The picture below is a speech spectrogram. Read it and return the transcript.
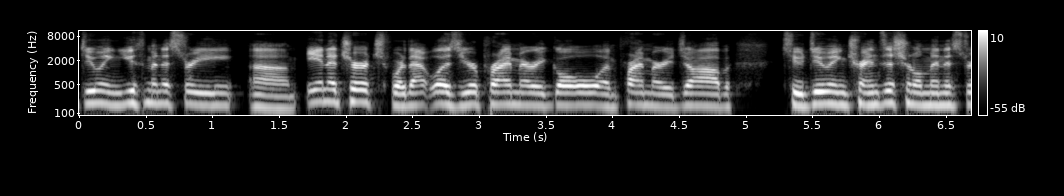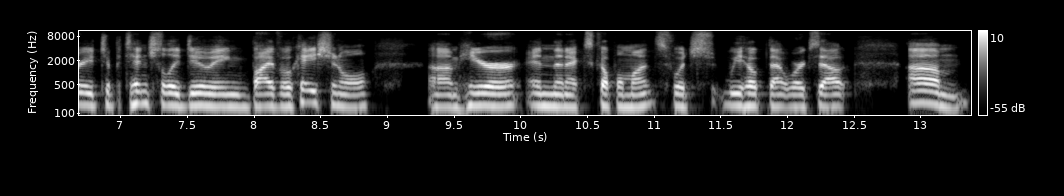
doing youth ministry um, in a church where that was your primary goal and primary job to doing transitional ministry to potentially doing bivocational um, here in the next couple months which we hope that works out. Um,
